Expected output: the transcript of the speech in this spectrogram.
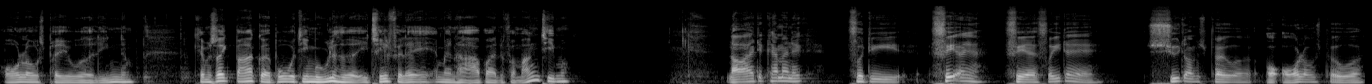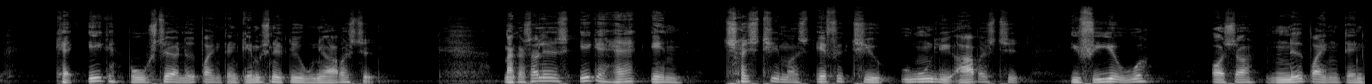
overlovsperioder og lignende? Kan man så ikke bare gøre brug af de muligheder i tilfælde af, at man har arbejdet for mange timer? Nej, det kan man ikke, fordi ferie, feriefridage, sygdomsperioder og overlovsperioder kan ikke bruges til at nedbringe den gennemsnitlige ugenlige arbejdstid. Man kan således ikke have en 60 timers effektiv ugenlig arbejdstid i fire uger, og så nedbringe den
